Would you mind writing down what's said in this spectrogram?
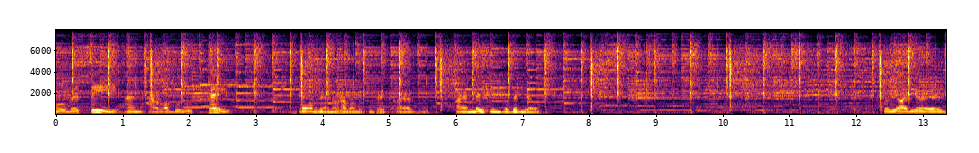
will this be and how long will this take. Well, obviously I know how long this will take. I I am making the video. So the idea is,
